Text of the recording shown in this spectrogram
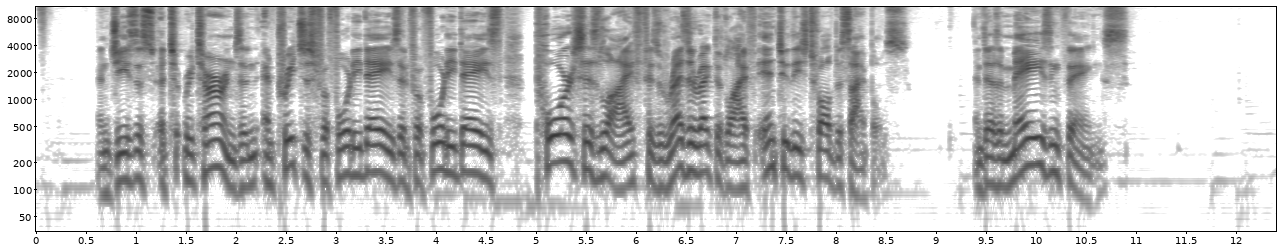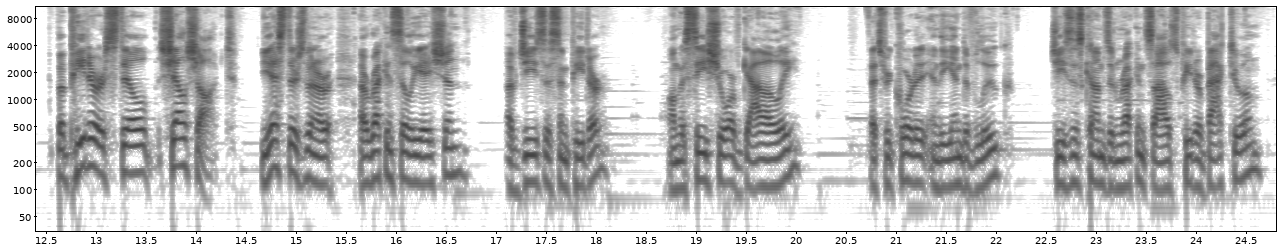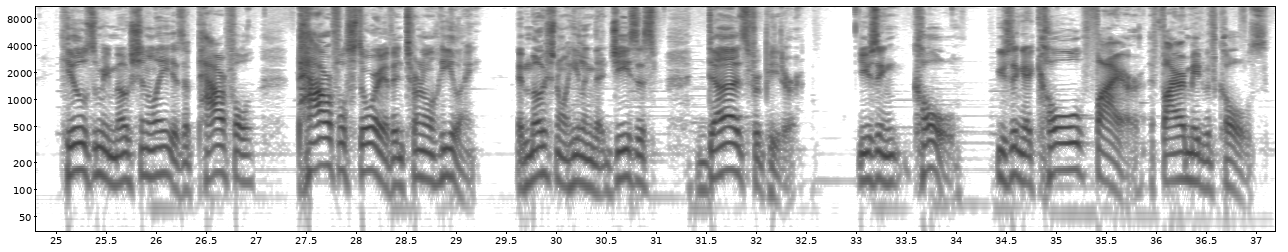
And Jesus returns and, and, preaches for 40 days, and for 40 days pours his life, his resurrected life, into these 12 disciples and does amazing things. But Peter is still shell shocked. Yes, there's been a, a reconciliation of Jesus and Peter on the seashore of Galilee. That's recorded in the end of Luke. Jesus comes and reconciles Peter back to him, heals him emotionally, is a powerful, powerful story of internal healing emotional healing that Jesus does for Peter using coal, using a coal fire, a fire made with coals.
